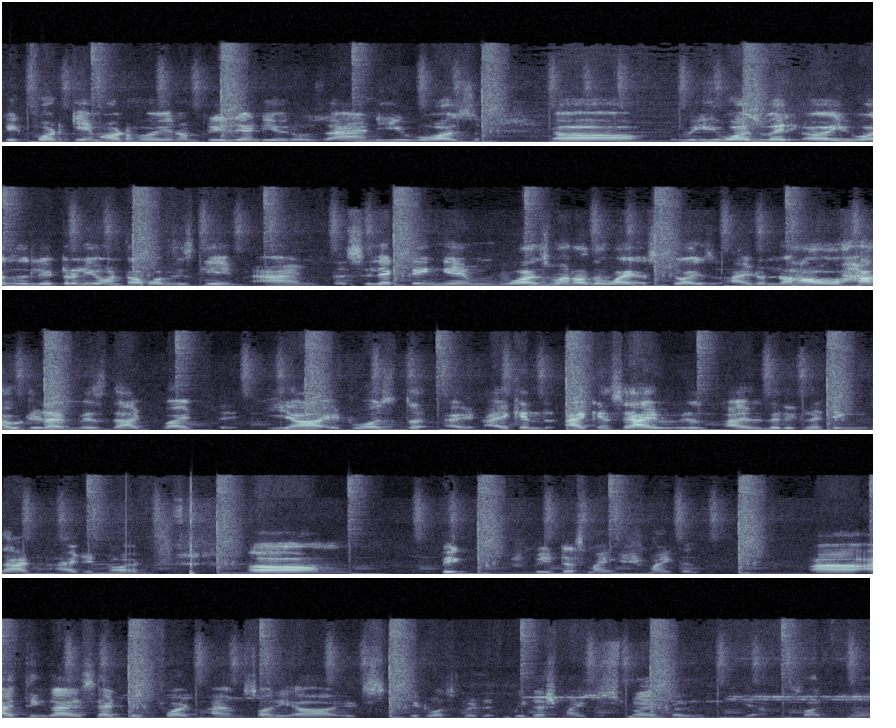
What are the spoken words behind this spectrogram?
Pickford came out of you know brilliant Euros and he was uh, he was very uh, he was literally on top of his game. And selecting him was one of the wise choice. I don't know how how did I miss that? But yeah it was the I, I can I can say I will I will be regretting that I did not um, pick Peter Schmeichel Schmeichel. uh, I think I said Pickford. I'm sorry uh, it's it was Peter, Peter Schmeichel. Yeah sorry. Yeah.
